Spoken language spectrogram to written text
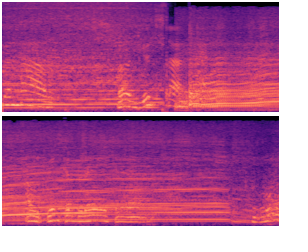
Good banana. Oh, good. Oh, good. Whoa.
